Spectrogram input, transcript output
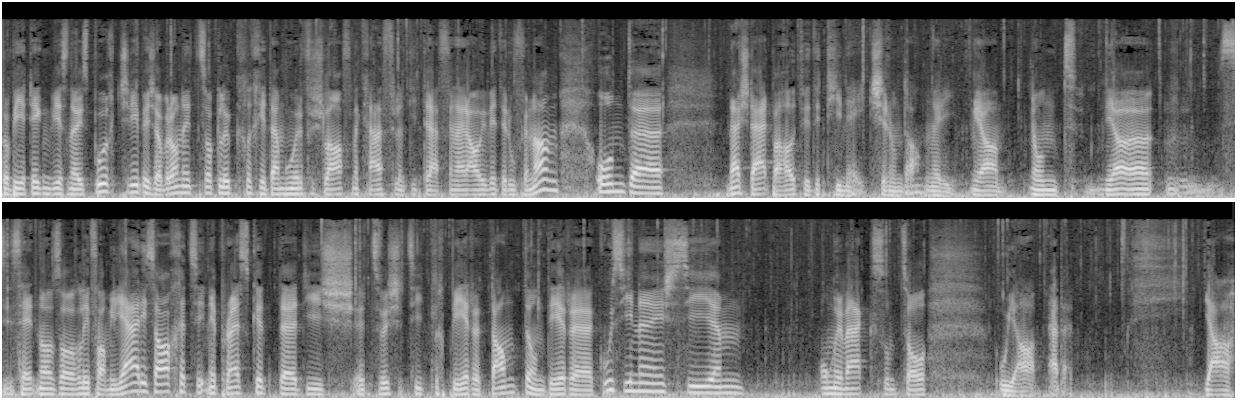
probiert irgendwie ein neues Buch zu schreiben, ist aber auch nicht so glücklich in diesem verschlafenen Käfer und die treffen dann alle wieder aufeinander. Und äh, dann sterben halt wieder Teenager und andere. Ja, und ja, es hat noch so ein bisschen familiäre Sachen. Sidney Prescott, äh, die ist äh, zwischenzeitlich bei ihrer Tante und ihrer Cousine ist sie ähm, unterwegs und so. Und ja, eben. Ja,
